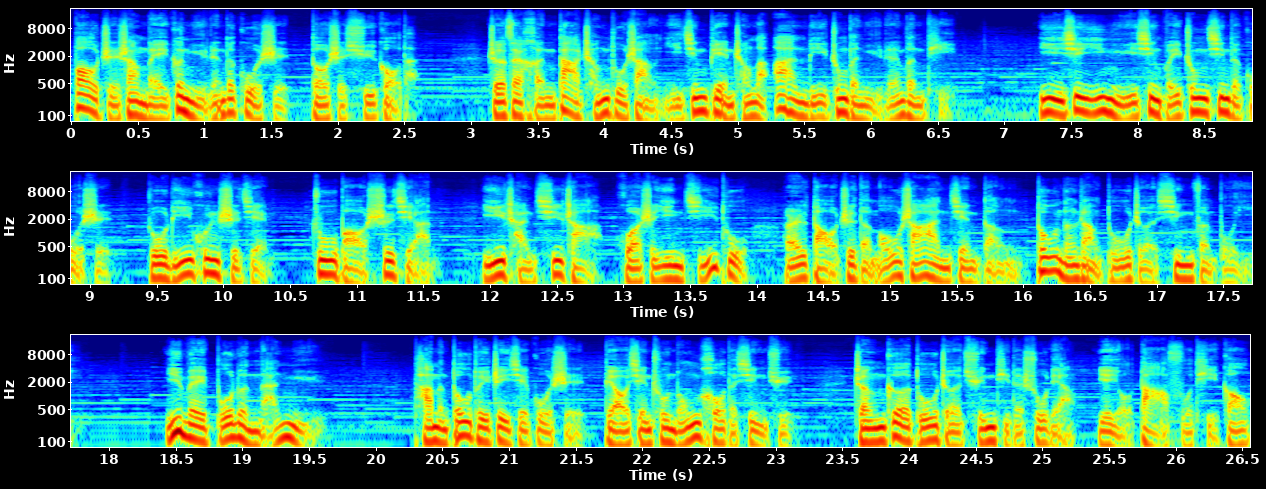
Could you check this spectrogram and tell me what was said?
报纸上每个女人的故事都是虚构的，这在很大程度上已经变成了案例中的女人问题。”一些以女性为中心的故事，如离婚事件、珠宝失窃案、遗产欺诈，或是因嫉妒而导致的谋杀案件等，都能让读者兴奋不已。因为不论男女，他们都对这些故事表现出浓厚的兴趣，整个读者群体的数量也有大幅提高。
